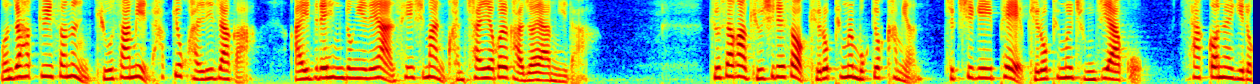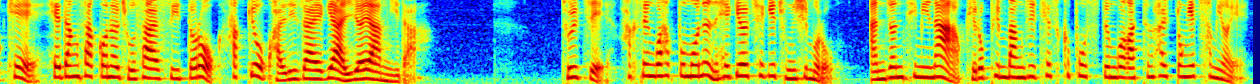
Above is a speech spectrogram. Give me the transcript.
먼저 학교에서는 교사 및 학교 관리자가 아이들의 행동에 대한 세심한 관찰력을 가져야 합니다. 교사가 교실에서 괴롭힘을 목격하면 즉시 개입해 괴롭힘을 중지하고 사건을 기록해 해당 사건을 조사할 수 있도록 학교 관리자에게 알려야 합니다. 둘째, 학생과 학부모는 해결책의 중심으로 안전팀이나 괴롭힘 방지 테스크포스 등과 같은 활동에 참여해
